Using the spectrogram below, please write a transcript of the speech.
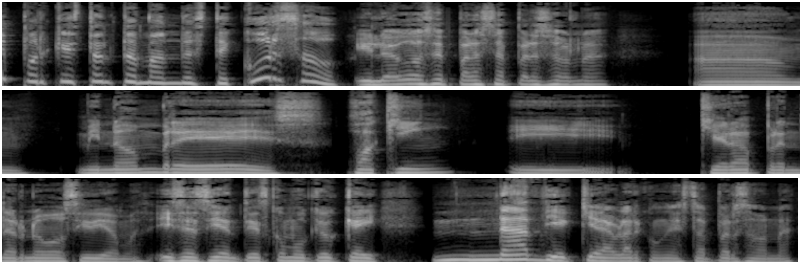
y por qué están tomando este curso. Y luego se para esa persona, "Am, mi nombre es Joaquín y quiero aprender nuevos idiomas. Y se siente, es como que, ok, nadie quiere hablar con esta persona,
